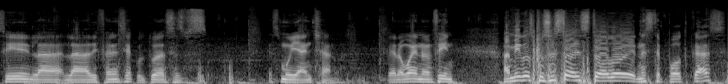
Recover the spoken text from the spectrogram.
sí, la, la diferencia de culturas es, es, muy ancha. Pero bueno, en fin. Amigos, pues esto es todo en este podcast.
